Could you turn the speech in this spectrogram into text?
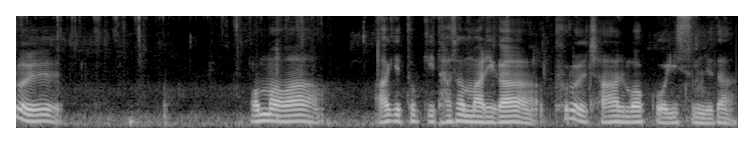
풀을 엄마와 아기 토끼 다섯 마리가 풀을 잘 먹고 있습니다.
